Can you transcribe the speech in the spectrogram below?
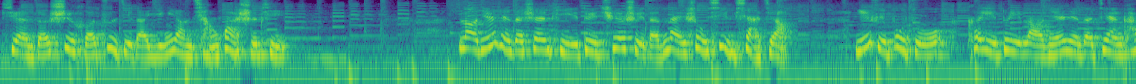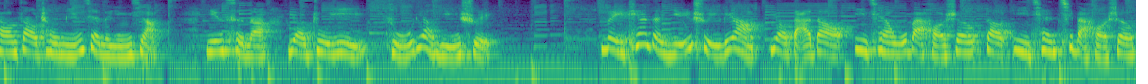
选择适合自己的营养强化食品。老年人的身体对缺水的耐受性下降，饮水不足可以对老年人的健康造成明显的影响，因此呢，要注意足量饮水。每天的饮水量要达到一千五百毫升到一千七百毫升，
